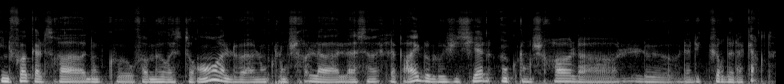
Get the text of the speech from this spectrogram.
Une fois qu'elle sera donc au fameux restaurant, elle, va, enclenchera l'appareil, le logiciel enclenchera la lecture de la carte.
